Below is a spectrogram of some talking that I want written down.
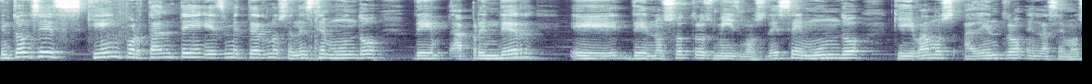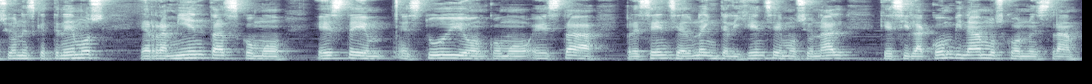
Entonces, qué importante es meternos en este mundo de aprender eh, de nosotros mismos, de ese mundo que llevamos adentro en las emociones, que tenemos herramientas como este estudio, como esta presencia de una inteligencia emocional, que si la combinamos con nuestra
